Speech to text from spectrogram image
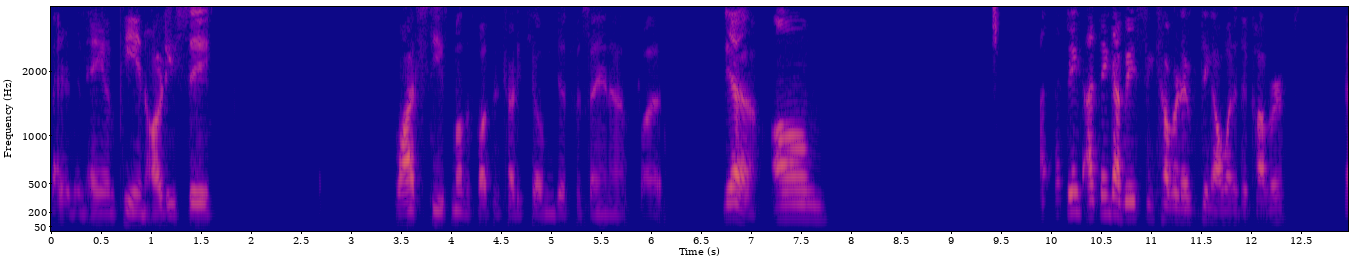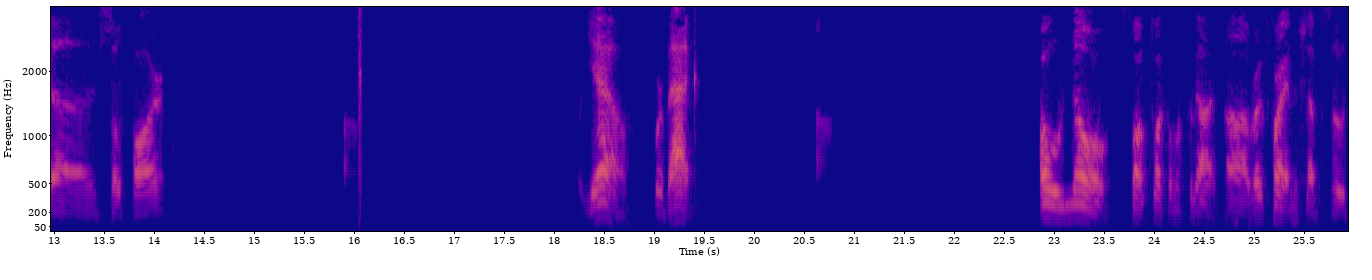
better than AMP and RDC. Watch these motherfuckers try to kill me just for saying that. But yeah, um, I, think I think I basically covered everything I wanted to cover uh so far. Uh, yeah, we're back. Oh no, fuck, fuck, I almost forgot. Uh, right before I end this episode,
